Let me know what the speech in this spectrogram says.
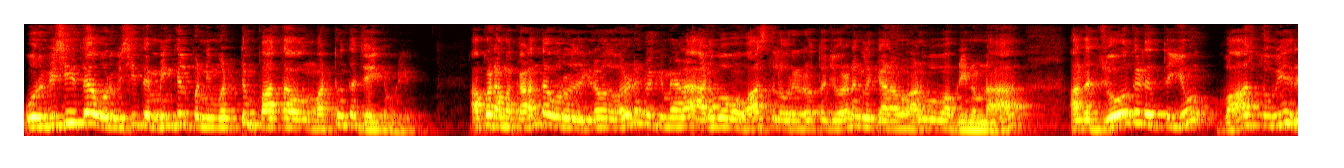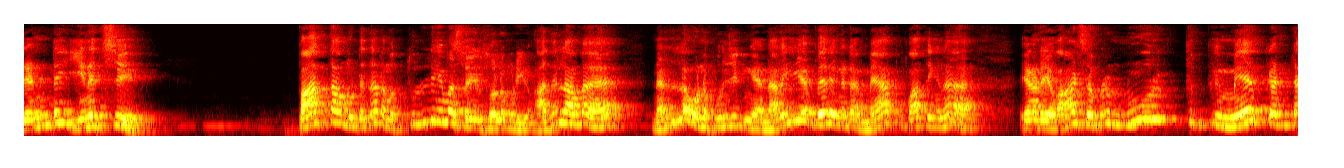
ஒரு விஷயத்த ஒரு விஷயத்த மிங்கிள் பண்ணி மட்டும் பார்த்தா மட்டும்தான் ஜெயிக்க முடியும். அப்போ நம்ம கடந்த ஒரு இருபது வருடங்களுக்கு மேலே அனுபவம் வாஸ்துல ஒரு இருபத்தஞ்சி வருடங்களுக்கான அனுபவம் அப்படின்னோம்னா அந்த ஜோதிடத்தையும் வாஸ்துவையும் ரெண்டையும் இணைச்சு பார்த்தா மட்டும்தான் நம்ம துல்லியமாக செயல் சொல்ல முடியும். அது இல்லாமல் நல்லா ஒன்று புரிஞ்சுக்குங்க. நிறைய பேர் எங்கிட்ட மேப் பார்த்தீங்கன்னா என்னுடைய வாட்ஸ்அப்பில் நூறுத்துக்கு மேற்கண்ட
